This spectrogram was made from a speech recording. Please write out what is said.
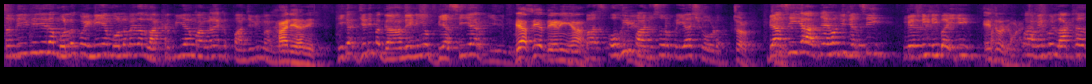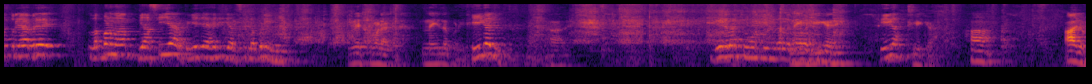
ਸੰਦੀਪ ਜੀ ਇਹਦਾ ਮੁੱਲ ਕੋਈ ਨਹੀਂ ਆ ਮੁੱਲ ਮੈਂ ਇਹਦਾ ਲੱਖ ਰੁਪਈਆ ਮੰਗ ਲਿਆ ਇੱਕ ਪੰਜ ਵੀ ਮੰਗ ਲਿਆ ਹਾਂਜੀ ਹਾਂਜੀ। ਠੀਕ ਆ ਜਿਹੜੀ ਮੈਂ ਗਾਂ ਦੇਣੀ ਉਹ 82000 ਰੁਪਏ ਦੀ 82 ਦੇਣੀ ਆ। ਬਸ ਉਹੀ 500 ਰੁਪਈਆ ਛੋੜ। ਚਲੋ। 82000 ਜਿਹੋ ਜੀ ਜਰਸੀ ਮਿਲਣੀ ਨਹੀਂ ਬਾਈ ਜੀ। ਇਧਰੋਂ ਜੋਣਾ ਭਾਵੇਂ ਕੋਈ ਲੱਖ ਤੁਰਿਆ ਵੀਰੇ ਲੱਭਣ ਦਾ 82000 ਰੁਪਏ ਜਿਹੋ ਜੀ ਜਰਸੀ ਲੱਭਣੀ ਨਹੀਂ। ਵੇਖ ਮੜਾ ਕਰ। ਨਹੀਂ ਲੱਭਣੀ। ਠੀਕ ਆ ਜੀ। ਹਾਂ। ਦੇਖ ਲੈ ਚੋਣ ਕਿਵੇਂ ਦਾ ਲੱਗਾ। ਠੀਕ ਹੈ ਜੀ। ਠੀਕ ਆ? ਠੀਕ ਆ। ਹਾਂ। ਆ ਜਾਓ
